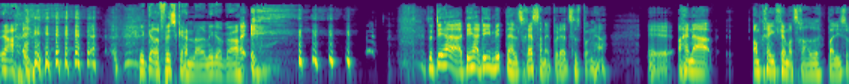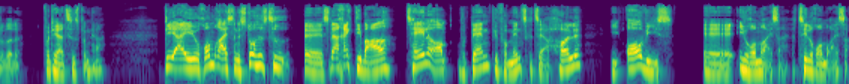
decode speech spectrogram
Ja. det gad fiskehandleren ikke at gøre. Så det her, det her, det er i midten af 50'erne på det her tidspunkt her. Øh, og han er omkring 35, bare lige så du ved det, på det her tidspunkt her. Det er jo rumrejsernes storhedstid, øh, så der er rigtig meget tale om, hvordan vi får mennesker til at holde i årvis øh, i rumrejser, til rumrejser.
